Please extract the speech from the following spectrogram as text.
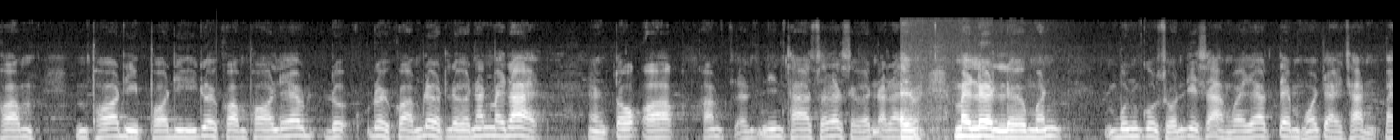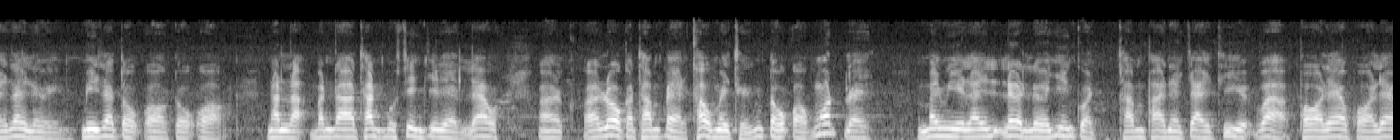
ความพอดีพอดีด้วยความพอแล้วด้วยด้วยความเลิศเลอนั้นไม่ได้ตกออกความนินทาสรรเสริญอะไรไม่เลิศเลอเหมือน บุญกุศลที่สร้างไว้แล้วเต็มหัวใจท่านไปได้เลย มีแต่ตกออกตกออก นั่นละบรรดาท่านผู้สิ้นกิเลสแล้วโลกธรรมแปดเข้าไม่ถึงตกออกหมดเลย ไม่มีอะไรเลิศเลยยิ่งกว่าทำภายในใจที่ว่าพอแล้วพอแล้ว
